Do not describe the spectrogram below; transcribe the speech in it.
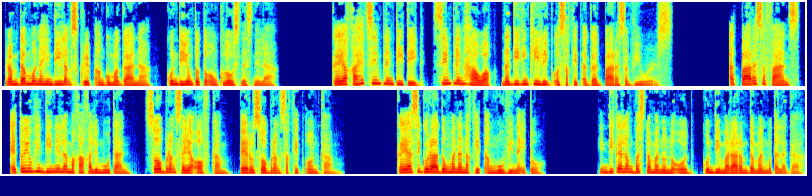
Ramdam mo na hindi lang script ang gumagana, kundi yung totoong closeness nila. Kaya kahit simpleng titig, simpleng hawak, nagiging kilig o sakit agad para sa viewers. At para sa fans, ito yung hindi nila makakalimutan, sobrang saya off-cam, pero sobrang sakit on-cam. Kaya siguradong mananakit ang movie na ito. Hindi ka lang basta manonood, kundi mararamdaman mo talaga.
